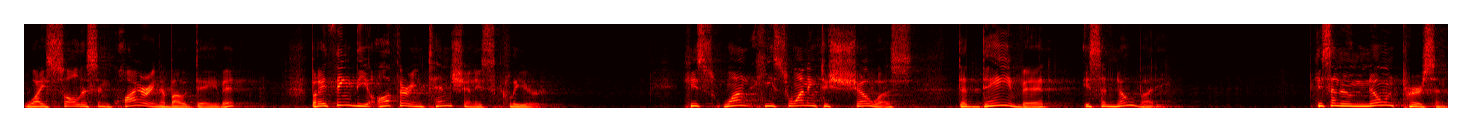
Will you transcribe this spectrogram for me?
why Saul is inquiring about David, but I think the author intention is clear. He's, want, he's wanting to show us that David is a nobody. He's an unknown person.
